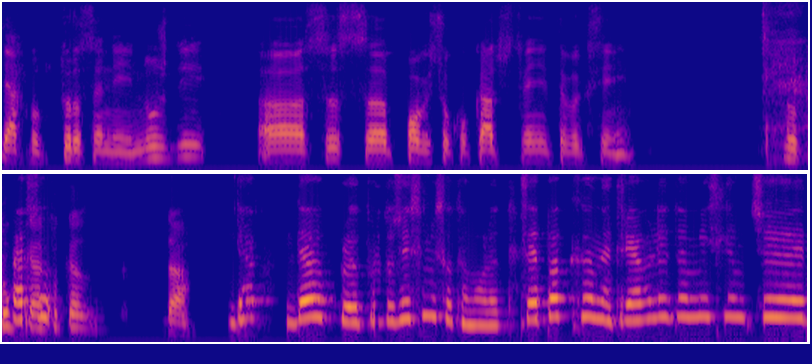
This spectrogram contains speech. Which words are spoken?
тяхното търсене и нужди а, с а, по-висококачествените вакцини. Но тук, Аз... както казах, да. Да, да, продължи си мисълта, моля. Все пак не трябва ли да мислим, че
